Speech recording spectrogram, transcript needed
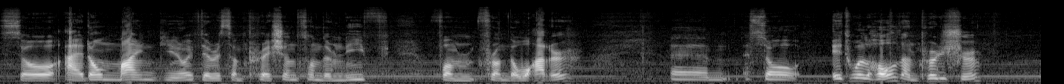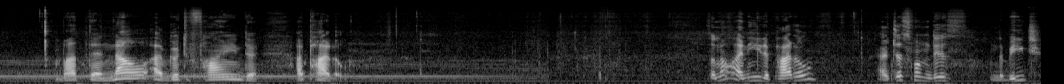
So I don't mind, you know, if there is some pressures underneath from from the water. Um, so it will hold, I'm pretty sure. But uh, now I've got to find a paddle. So now I need a paddle. I just found this on the beach.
